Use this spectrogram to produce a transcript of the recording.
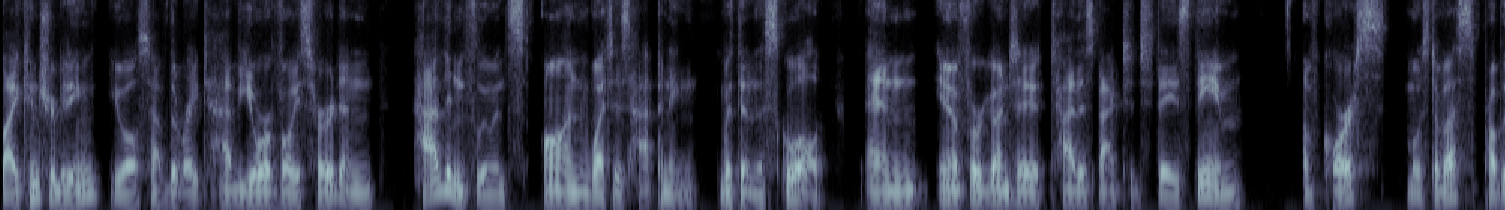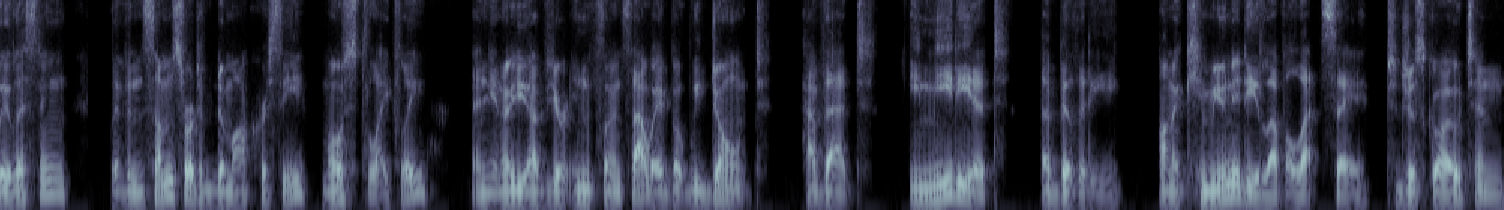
by contributing you also have the right to have your voice heard and have influence on what is happening within the school. And you know if we're going to tie this back to today's theme of course most of us probably listening live in some sort of democracy, most likely. And, you know, you have your influence that way, but we don't have that immediate ability on a community level, let's say, to just go out and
